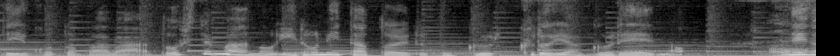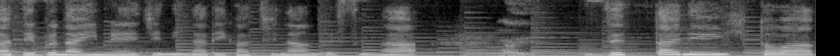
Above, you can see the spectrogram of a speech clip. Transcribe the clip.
ていう言葉はどうしてもあの色に例えるとグ黒やグレーのネガティブなイメージになりがちなんですがブ。はい。絶対に人は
